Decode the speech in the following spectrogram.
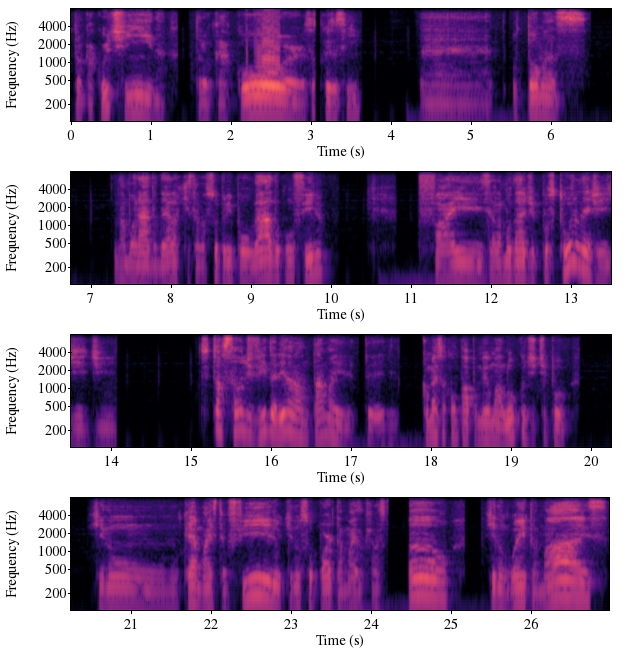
trocar cortina, trocar cor, essas coisas assim. É, o Thomas, o namorado dela, que estava super empolgado com o filho, faz ela mudar de postura, né? De, de, de situação de vida ali, ela não tá, mas ele começa com um papo meio maluco de tipo que não, não quer mais ter o filho, que não suporta mais aquela situação, que não aguenta mais.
